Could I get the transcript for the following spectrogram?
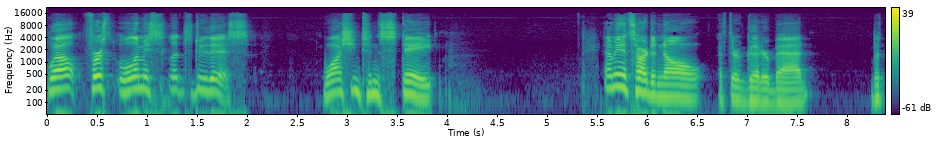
Well, first, well, let me let's do this. Washington State. I mean, it's hard to know if they're good or bad, but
